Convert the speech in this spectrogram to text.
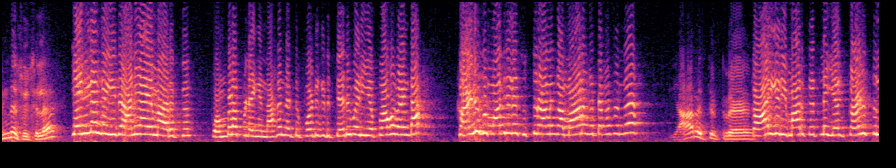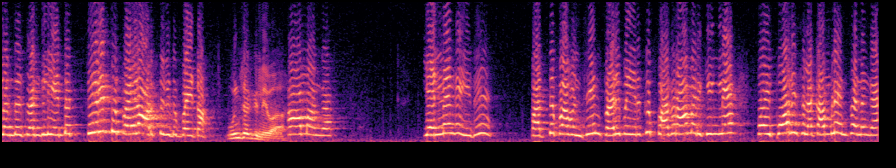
என்ன சுசிலா என்னங்க இது அநியாயமா இருக்கு? பொம்பளை பிள்ளைங்க நகை நட்டு போட்டுக்கிட்டு தெரு வழியா போக வேண்டாம். கழுகு மாதிரி சுத்துறானுங்க மானங்கட்ட பசங்க. யாரை திட்டுற? காய்கறி மார்க்கெட்ல என் கழுத்துல இருந்த சங்கிலி எந்த திருட்டு பையன் அறுத்துக்கிட்டு போயிட்டான். உஞ்சக்கிலிவா ஆமாங்க. என்னங்க இது? பத்து பவன் சீன் பழுப்பு இருக்கு பதறாம இருக்கீங்களே? போய் போலீஸ்ல கம்ப்ளைண்ட் பண்ணுங்க.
